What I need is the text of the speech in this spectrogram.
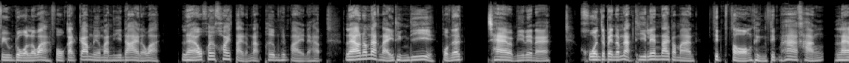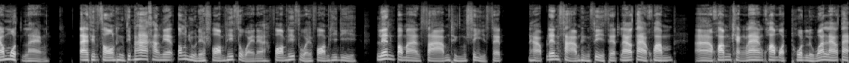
ฟิลโดนแล้วว่าโฟกัสกล้ามเนื้อมันนี้ได้แล้วว่าแล้วค่อยๆไต่น้ำหนักเพิ่มขึ้นไปนะครับ แล้วน้ำหนักไหนถึงดี ผมจะแชร์แบบนี้เลยนะ ควรจะเป็นน้ำหนักที่เล่นได้ประมาณ 12ถึง15 ครั้ง แล้วหมดแรง แต่12ถึง15ครั้งเนี้ยต้องอยู่ในฟอร์มที่สวยนะฟอร์มที่สวยฟอร์มที่ดี เล่นประมาณ3ถึง4เซตนะครับเล่น3ถึง4เซตแล้วแต่ความอ่าความแข็งแรงความอดทนหรือว่าแล้วแต่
